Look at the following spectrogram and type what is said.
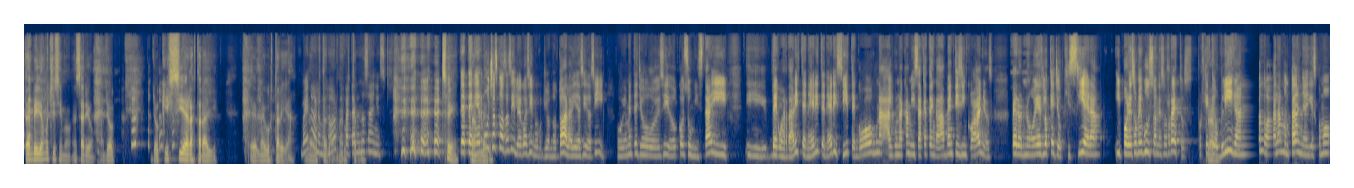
Te envidio muchísimo, en serio. Yo, yo quisiera estar ahí. Eh, me gustaría. me Bueno, a lo mejor me te faltan unos años. Sí. de tener también. muchas cosas y luego decir, "No, yo no toda la vida he sido así. Obviamente yo he sido consumista y, y de guardar y tener y tener. Y sí, tengo una, alguna camisa que tenga 25 años, pero no es lo que yo quisiera. Y por eso me gustan esos retos, porque te Claro. obligan cuando vas a la montaña y es como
